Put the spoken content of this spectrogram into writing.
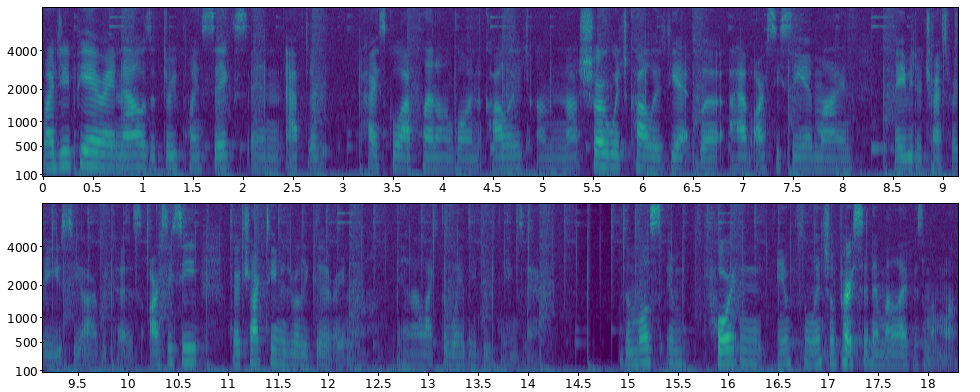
My GPA right now is a 3.6 and after high school I plan on going to college. I'm not sure which college yet, but I have RCC in mind, maybe to transfer to UCR because RCC, their track team is really good right now and I like the way they do things there. The most important, influential person in my life is my mom.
